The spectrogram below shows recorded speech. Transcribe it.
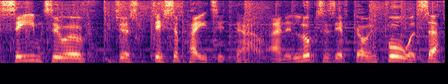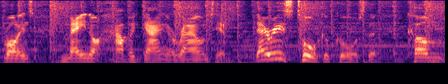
seem to have just dissipated now, and it looks as if going forward, Seth Rollins may not have a gang around him. There is talk, of course, that come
